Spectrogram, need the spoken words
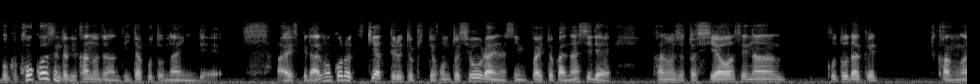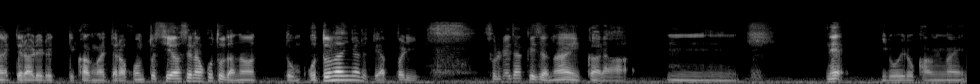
僕高校生の時彼女なんていたことないんで、あれですけど、あの頃付き合ってる時って本当将来の心配とかなしで、彼女と幸せなことだけ考えてられるって考えたら、本当幸せなことだな、と、大人になるとやっぱり、それだけじゃないから、うん、ね、いろいろ考え、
